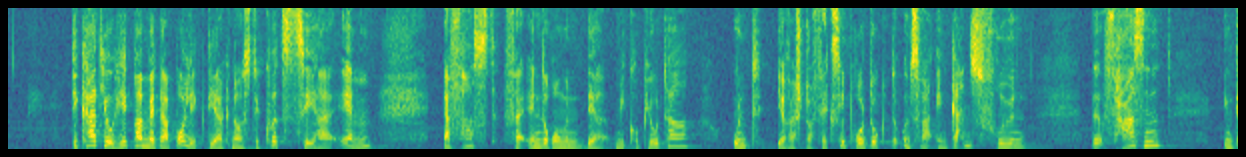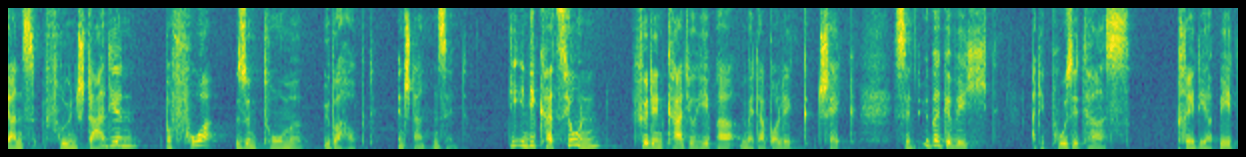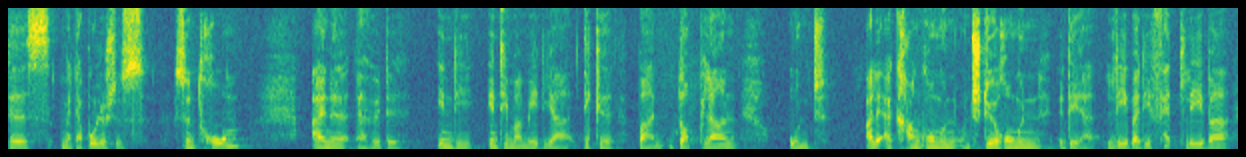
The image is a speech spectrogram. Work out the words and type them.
Die Cardiohepa-Metabolic-Diagnostik, kurz CHM, erfasst Veränderungen der Mikrobiota und ihrer Stoffwechselprodukte, und zwar in ganz frühen äh, Phasen, in ganz frühen Stadien, bevor Symptome überhaupt entstanden sind. Die Indikationen für den Cardiohepa-Metabolic-Check sind Übergewicht, Adipositas, Prädiabetes, metabolisches Syndrom, eine erhöhte Intima Media Dicke beim Dopplern und alle Erkrankungen und Störungen der Leber, die Fettleber,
